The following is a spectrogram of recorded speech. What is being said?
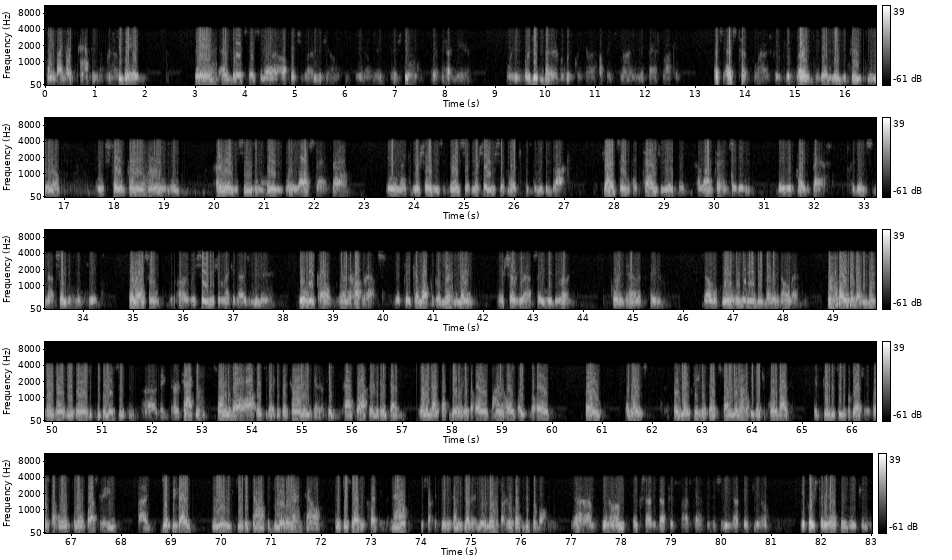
25 yards passing in the first two games. They, they blitzed us, and our offensive line was young. You know, they, they're still wet behind here. We, we're getting better every week with uh, our offensive line and their pass blocking. That's that's tough for a high school kid. You got to move your feet, and you know, and stay in front of the line. And, and early in the season, we we lost that battle. And like Mercedes, they sent, Mercedes sent more kids than we can block. Johnson at times would, but a lot of times they didn't. They would play the pass. Didn't not send them the kids. And also, uh, receivers are recognizing when they're what we call running hot routes. If they come off and go man to man, there are certain routes they need to run according to how they're paying them. So you know, we're getting a little bit better at all that. I think that the defense has the ability to begin this season. Uh, they are attacking, swarming the ball. Offense, you got to get that timing. You got to get pass blocker. Everything's got to running backs have to be able to hit the holes, find the holes, wait for the holes. So again, for mid-season, so it's starting to get healthy. Got your quarterback. It's good to see the progression. The first couple of weeks a little frustrating, uh, just because you know these kids are talented, you know they have the talent, and it just wasn't clicking. But now you're starting to see them come together, and you're starting to look like a good football team yeah, I'm, you know, I'm excited about this last half of the season. I think, you know, if we stay healthy, we can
